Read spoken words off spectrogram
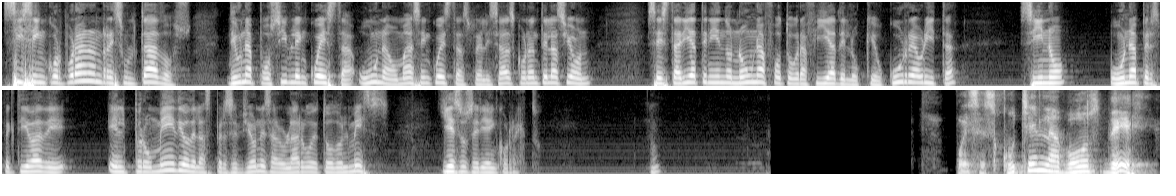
Si se incorporaran resultados de una posible encuesta, una o más encuestas realizadas con antelación, se estaría teniendo no una fotografía de lo que ocurre ahorita, sino una perspectiva de el promedio de las percepciones a lo largo de todo el mes. Y eso sería incorrecto. Pues escuchen la voz de,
